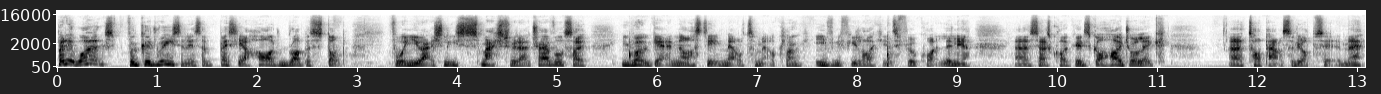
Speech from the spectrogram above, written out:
but it works for good reason. It's a, basically a hard rubber stop for when you actually smash through that travel, so you won't get a nasty metal to metal clunk, even if you like it to feel quite linear. Uh, so that's quite good. It's got hydraulic uh, top out, so the opposite in there.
